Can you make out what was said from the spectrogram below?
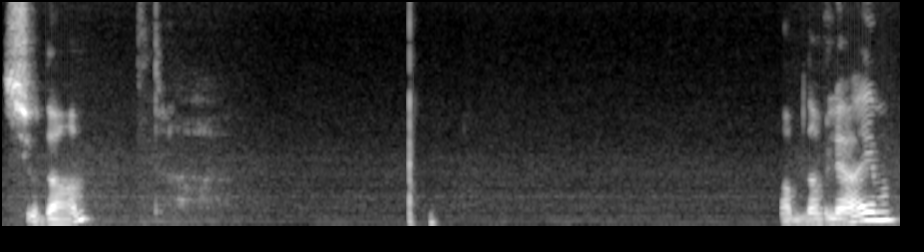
сюда. Обновляем.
